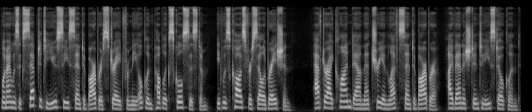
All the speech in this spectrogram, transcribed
When I was accepted to UC Santa Barbara straight from the Oakland public school system, it was cause for celebration. After I climbed down that tree and left Santa Barbara, I vanished into East Oakland.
